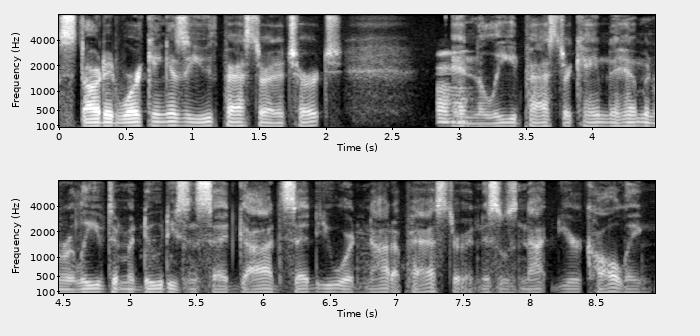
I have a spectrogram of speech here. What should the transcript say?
Started working as a youth pastor at a church, Mhm. and the lead pastor came to him and relieved him of duties and said, God said you were not a pastor and this was not your calling,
